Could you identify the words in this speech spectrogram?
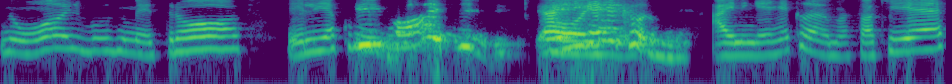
No ônibus, no metrô, ele ia comigo. E pode? Aí pode. ninguém reclama. Aí ninguém reclama. Só que é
